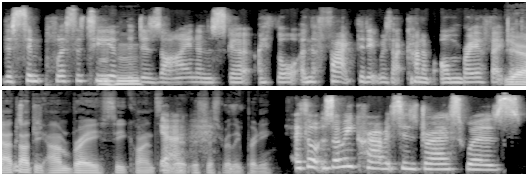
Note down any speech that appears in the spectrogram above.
the simplicity of the Mhm. design and the skirt, I thought, and the fact that it was that kind of ombre effect. I Yeah, I thought was the ombre sequence Yeah. of it was just really pretty. I thought Zoe Kravitz's dress was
